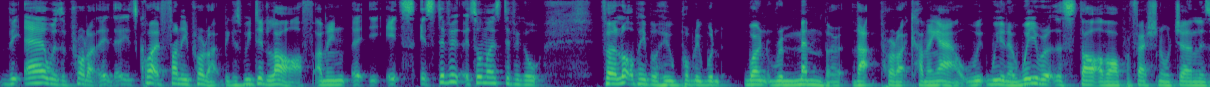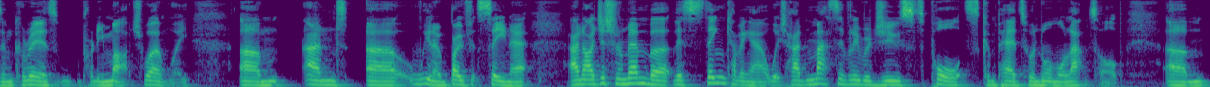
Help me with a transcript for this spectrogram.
the Air was a product. It, it's quite a funny product because we did laugh. I mean, it, it's it's difficult. It's almost difficult for a lot of people who probably wouldn't won't remember that product coming out. We, we you know we were at the start of our professional journalism careers, pretty much, weren't we? Um, and uh, you know both at CNET. And I just remember this thing coming out which had massively reduced ports compared to a normal laptop. Um,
